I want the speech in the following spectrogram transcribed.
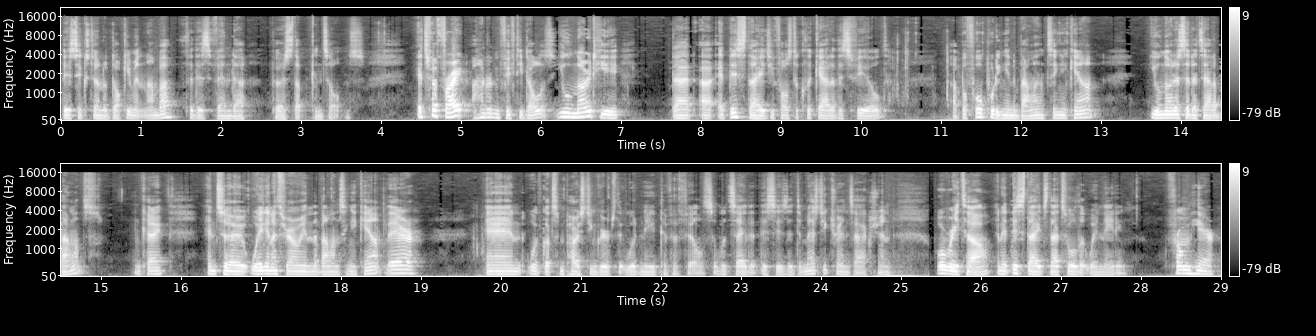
this external document number for this vendor First Up Consultants. It's for freight, $150. You'll note here that uh, at this stage, if I was to click out of this field, uh, before putting in a balancing account, you'll notice that it's out of balance, okay? And so we're gonna throw in the balancing account there, and we've got some posting groups that would need to fulfill. So we'd say that this is a domestic transaction for retail, and at this stage, that's all that we're needing. From here,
